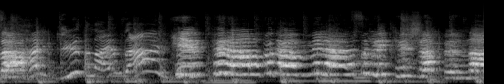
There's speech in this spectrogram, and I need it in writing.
sa herregud, den er jo der. Hipp hurra for Camilla som lykkelig slapp unna.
